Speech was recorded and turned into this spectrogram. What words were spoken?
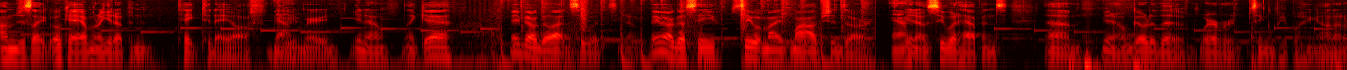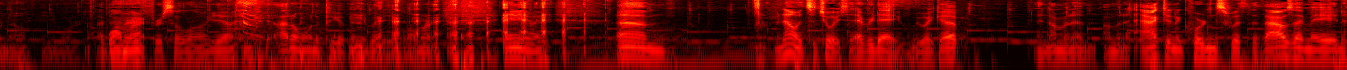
I'm just like, okay, I'm gonna get up and take today off Yeah. being married. You know, like yeah, maybe I'll go out and see what's you know, maybe I'll go see see what my my options are. Yeah. You know, see what happens. Um, you know, go to the wherever single people hang out. I don't know anymore. I've been married Walmart. for so long. Yeah, I don't want to pick up anybody at Walmart. anyway, um, but no, it's a choice every day. We wake up, and I'm gonna I'm gonna act in accordance with the vows I made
